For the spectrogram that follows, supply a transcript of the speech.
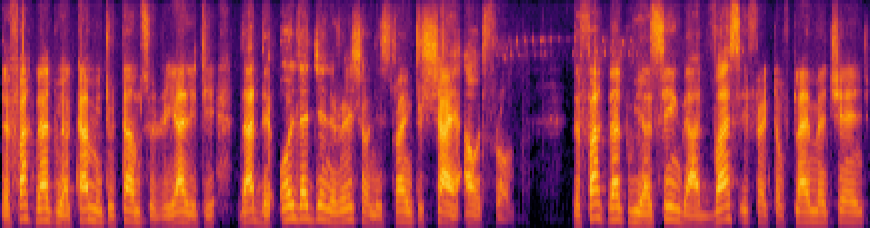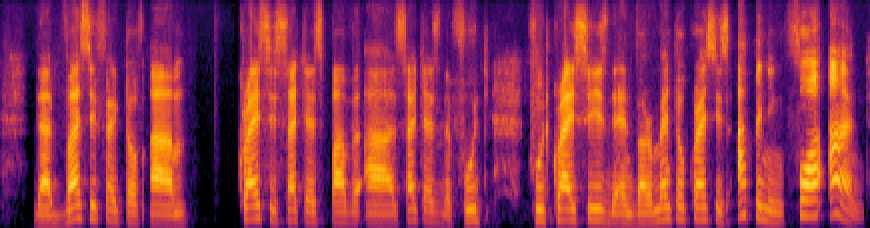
the fact that we are coming to terms with reality that the older generation is trying to shy out from. The fact that we are seeing the adverse effect of climate change, the adverse effect of um, crises such as uh, such as the food food crisis, the environmental crisis happening for and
